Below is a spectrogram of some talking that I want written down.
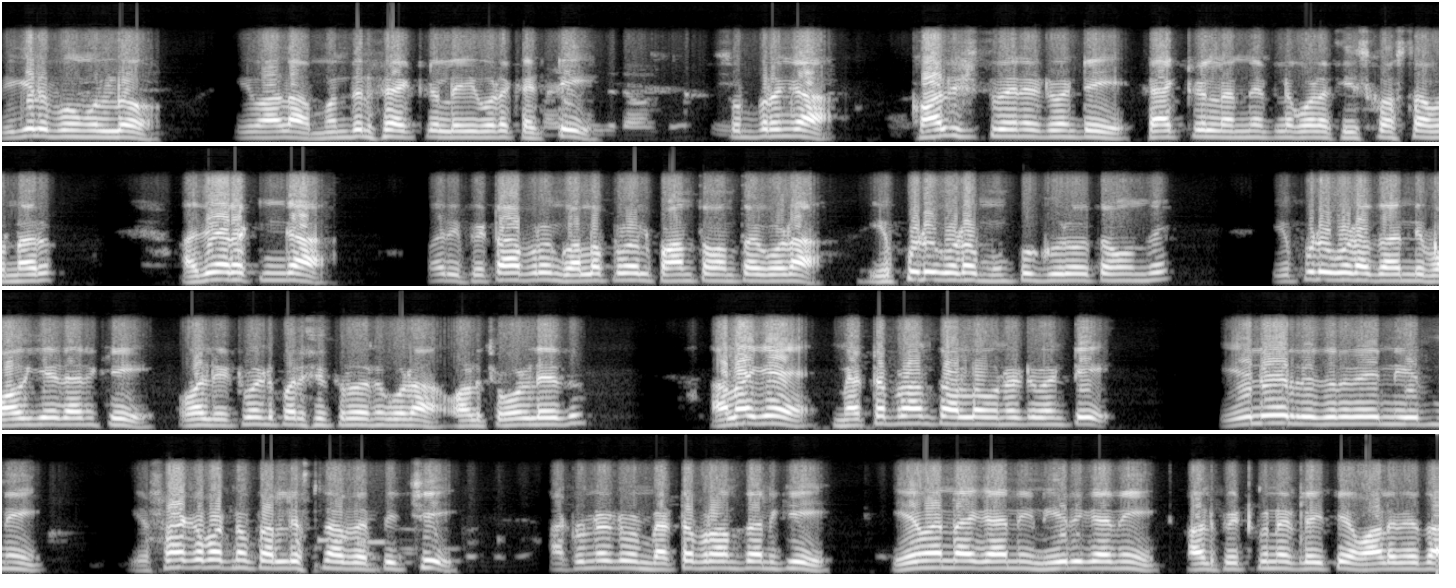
మిగిలిన భూముల్లో ఇవాళ మందుల ఫ్యాక్టరీలు అవి కూడా కట్టి శుభ్రంగా కాలుష్యమైనటువంటి ఫ్యాక్టరీలు అన్నింటిని కూడా తీసుకొస్తా ఉన్నారు. అదే రకంగా మరి పిఠాపురం గొల్లపురం ప్రాంతం అంతా కూడా ఎప్పుడు కూడా ముంపుకు గురవుతూ ఉంది. ఎప్పుడు కూడా దాన్ని బాగు చేయడానికి వాళ్ళు ఎటువంటి పరిస్థితుల్లోనూ కూడా వాళ్ళు చూడలేదు. అలాగే మెట్ట ప్రాంతాల్లో ఉన్నటువంటి ఏలేరు రిజర్వేర్ నీరుని విశాఖపట్నం తరలిస్తున్నారు తప్పించి అక్కడ ఉన్నటువంటి మెట్ట ప్రాంతానికి ఏమైనా కానీ నీరు కానీ వాళ్ళు పెట్టుకున్నట్లయితే వాళ్ళ మీద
